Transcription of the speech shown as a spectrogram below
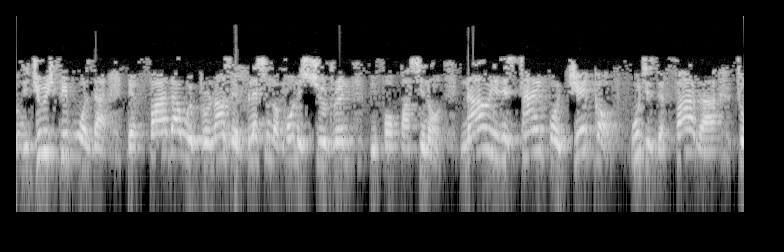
of the Jewish people was that the father will pronounce a blessing upon his children before passing on. Now it is time for Jacob, which is the father, to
